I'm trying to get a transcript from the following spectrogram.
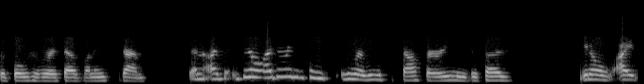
the photo of herself on Instagram. Then I, you know, I don't really think who are we to her really because you know, I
